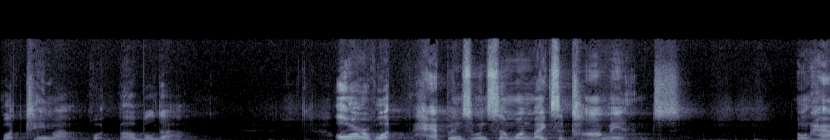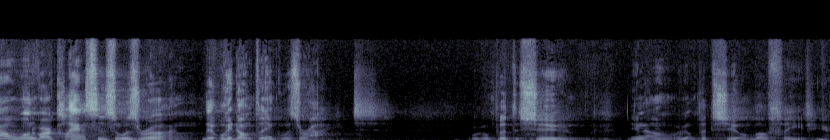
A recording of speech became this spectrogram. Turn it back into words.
What came up? What bubbled up? Or what happens when someone makes a comment on how one of our classes was run that we don't think was right? We're going to put the shoe, you know, we're going to put the shoe on both feet here.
